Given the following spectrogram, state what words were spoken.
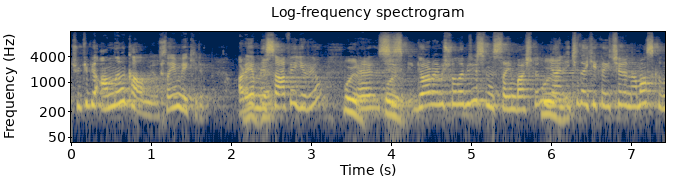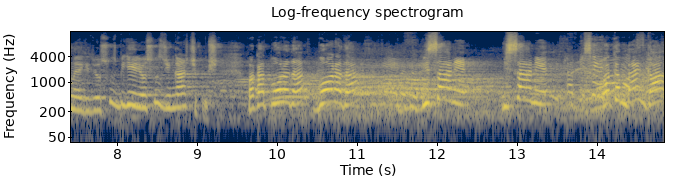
Çünkü bir anlamı kalmıyor Sayın Vekilim. Araya mesafe giriyor. Ee, Buyurun, siz görmemiş olabilirsiniz Sayın Başkanım. Buyurun. Yani iki dakika içeri namaz kılmaya gidiyorsunuz. Bir geliyorsunuz cingar çıkmış. Fakat bu arada bu arada bir saniye bir saniye. Bakın ben ga-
